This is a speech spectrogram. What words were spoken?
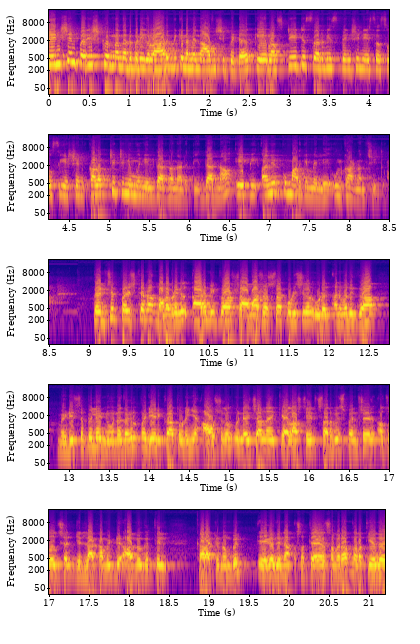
പെൻഷൻ പരിഷ്കരണ നടപടികൾ ആരംഭിക്കണമെന്ന് ആവശ്യപ്പെട്ട് Kerala state service pensioners association കളക്ടറേറ്റിന് മുന്നിൽ ധർണ നടത്തി. Dharna A P Anilkumar M L A ഉദ്ഘാടനം ചെയ്തു. പെൻഷൻ പരിഷ്കരണ നടപടികൾ ആരംഭിക്കുക ക്ഷാമാശ്വാസ കുടിശ്ശികൾ ഉടൻ അനുവദിക്കുക മെഡിസപ്പിലെ ന്യൂനതകൾ പരിഹരിക്കുക തുടങ്ങിയ ആവശ്യങ്ങൾ ഉന്നയിച്ചാണ് Kerala state service pension association ജില്ലാ കമ്മിറ്റി ആഭിമുഖ്യത്തിൽ കളക്ടറിന് മുമ്പിൽ ഏകദിന സത്യാഗ്രഹ സമരം നടത്തിയത്.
